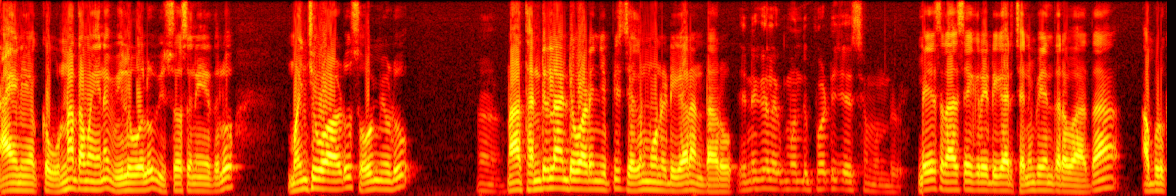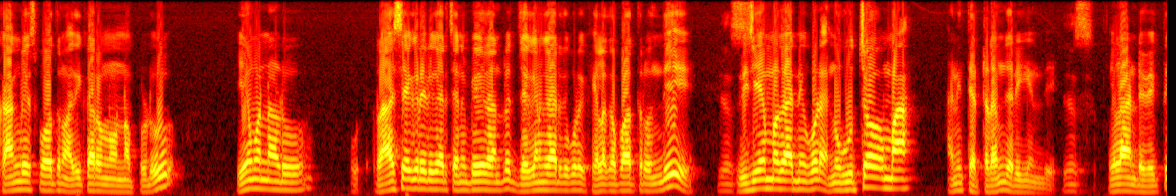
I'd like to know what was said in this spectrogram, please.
ఆయన యొక్క ఉన్నతమైన విలువలు విశ్వసనీయతలు మంచివాడు సౌమ్యుడు నా తండ్రి లాంటి వాడని చెప్పి జగన్మోహన్ రెడ్డి గారు అంటారు. ఎన్నికలకు ముందు పోటీ చేసే ముందు. వైఎస్ రాజశేఖర రెడ్డి గారు చనిపోయిన తర్వాత అప్పుడు కాంగ్రెస్ ప్రభుత్వం అధికారంలో ఉన్నప్పుడు ఏమన్నాడు? రాజశేఖర రెడ్డి గారు చనిపోయే దాంట్లో జగన్ గారిది కూడా కీలక పాత్ర ఉంది. విజయమ్మ గారిని కూడా నువ్వు కూర్చోవమ్మా అని తిట్టడం జరిగింది. ఇలాంటి వ్యక్తి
